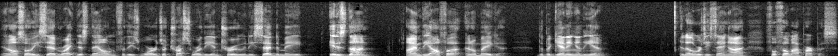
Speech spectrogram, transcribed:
And also he said, Write this down, for these words are trustworthy and true. And he said to me, It is done. I am the Alpha and Omega, the beginning and the end. In other words, he's saying, I fulfill my purpose.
